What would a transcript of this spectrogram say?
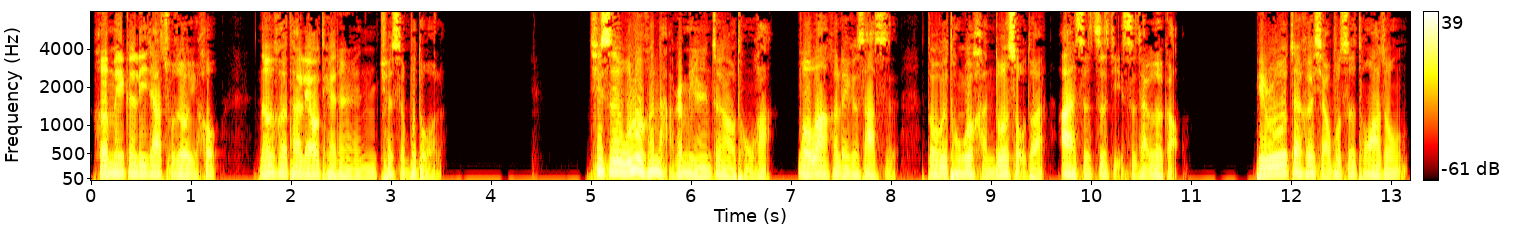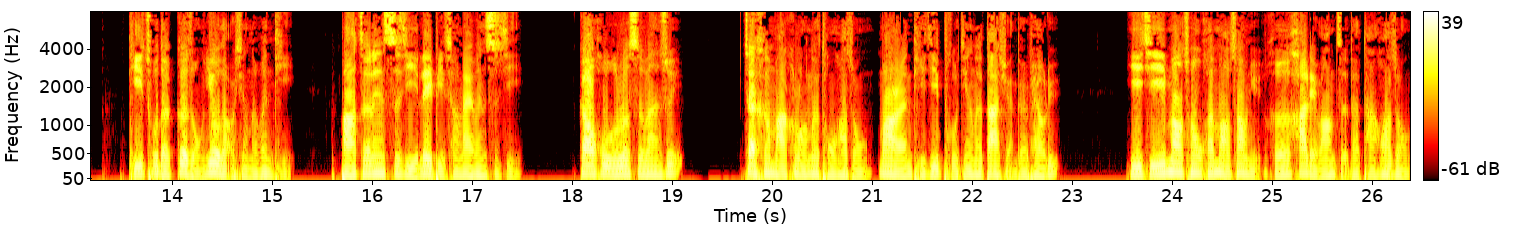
和梅根离家出走以后，能和他聊天的人确实不多了。其实，无论和哪个名人正要通话，莫万和雷克萨斯都会通过很多手段暗示自己是在恶搞，比如在和小布什通话中提出的各种诱导性的问题，把泽连斯基类比成莱文斯基，高呼俄罗斯万岁，在和马克龙的通话中，贸然提及普京的大选得票率，以及冒充环保少女和哈里王子的谈话中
